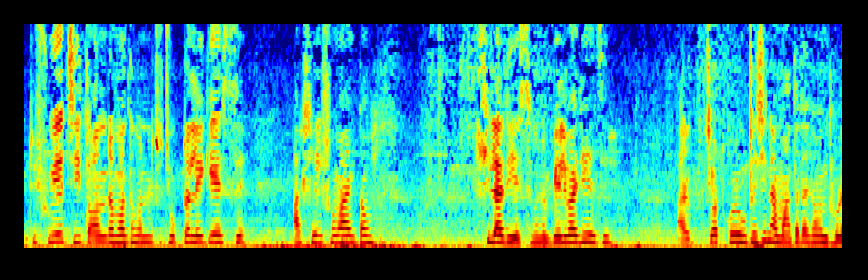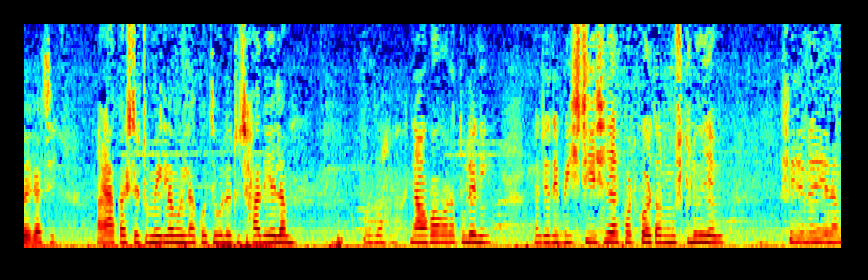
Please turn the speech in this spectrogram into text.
একটু শুয়েছি, তন্দ্রা মাথা মানে একটু চোখটা লেগে এসছে। আর সেই সময় একদম শিলা দিয়েছে মানে বেল বাজিয়েছে। আর চট করে উঠেছি না, মাথাটা কেমন ধরে গেছে। আর আকাশটা একটু মেঘলা মেঘলা করছে বলে একটু ছাদে এলাম। জামা কাপড়টা তুলে নিই। যদি বৃষ্টি এসে যায়, ফট করে তার মুশকিল হয়ে যাবে। সেই জন্যই এলাম।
